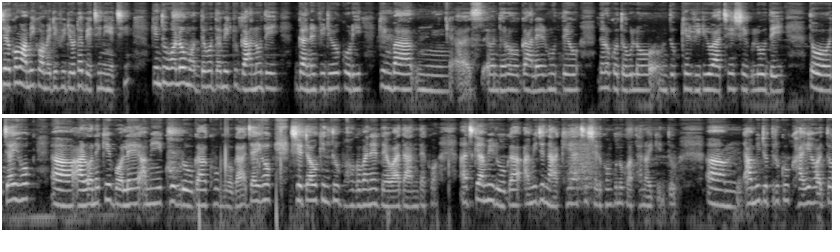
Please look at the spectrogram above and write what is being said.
যেরকম আমি কমেডি ভিডিওটা বেছে নিয়েছি। কিন্তু হলেও মধ্যে মধ্যে আমি একটু গানও দিই, গানের ভিডিও করি। কিংবা ধরো গানের মধ্যেও ধরো কতগুলো দুঃখের ভিডিও আছে সেগুলোও দেই। তো যাই হোক আর অনেকে বলে আমি খুব রোগা খুব রোগা। যাই হোক, সেটাও কিন্তু ভগবানের দেওয়া দান, দেখো। আজকে আমি রোগা, আমি যে না খেয়ে আছি সেরকম কোনো কথা নয় কিন্তু। আমি যতটুকু খাই হয়তো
